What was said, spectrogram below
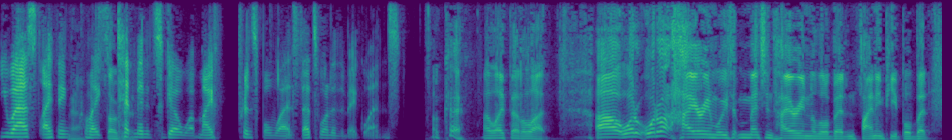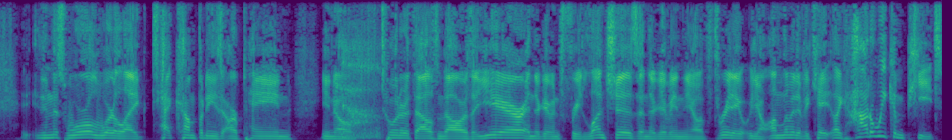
you asked I think yeah, like so 10 good. minutes ago what my principle was. That's one of the big ones. Okay, I like that a lot. Uh, what what about hiring? We mentioned hiring a little bit and finding people, but in this world where like tech companies are paying you know two hundred thousand dollars a year and they're giving free lunches and they're giving you know three day you know unlimited vacation, like how do we compete?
